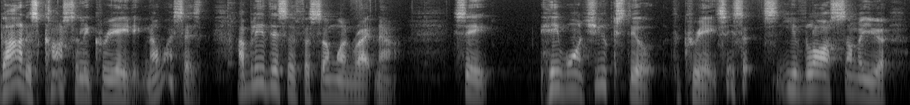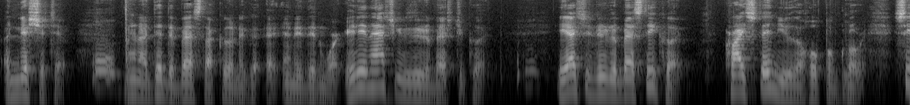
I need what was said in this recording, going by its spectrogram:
God is constantly creating. Now, watch this. I believe this is for someone right now. See, He wants you still create. See, you've lost some of your initiative. Mm. Man, I did the best I could, and it- didn't work. He didn't ask you to do the best you could. He asked you to do the best He could. Christ in you, the hope of glory. See,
